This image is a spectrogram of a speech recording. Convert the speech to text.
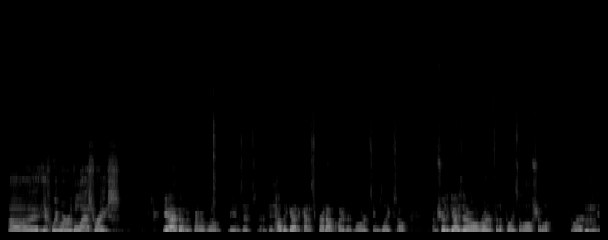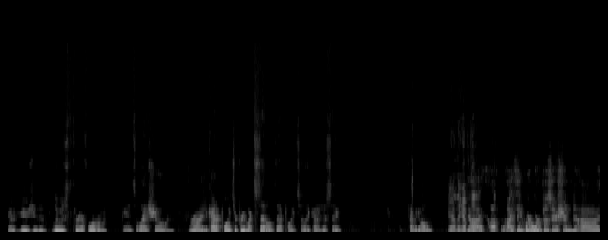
uh, if we were the last race. yeah, I bet we probably will. Being it's how they got it kind of spread out quite a bit more. It seems like so. I'm sure the guys that are all running for the points will all show up. Where Mhm. you know usually lose three or four of them, being it's the last show, and right, the kind of points are pretty much settled at that point. So they kind of just say, "Time to go home." Yeah, they have Yeah, the, I, I, I think where we're positioned uh,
